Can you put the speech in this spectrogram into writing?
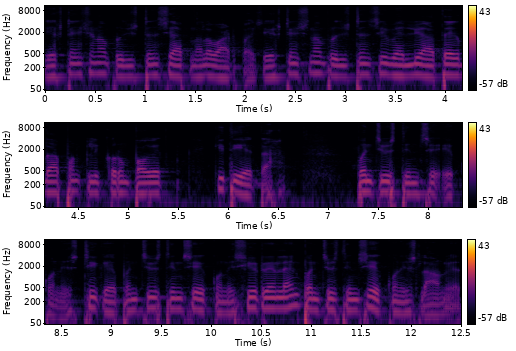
एक्सटेन्शन ऑफ रेजिस्टन्सची आपणाला वाट पाहिजे एक्सटेन्शन ऑफ रेजिस्टन्सची व्हॅल्यू आता एकदा आपण क्लिक करून पाहूयात किती येत आहे. पंचवीस तीनशे एकोणीस. ठीक आहे. पंचवीस तीनशे एकोणीस. ही ट्रेन लाईन पंचवीस तीनशे एकोणीसला आणूयात.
